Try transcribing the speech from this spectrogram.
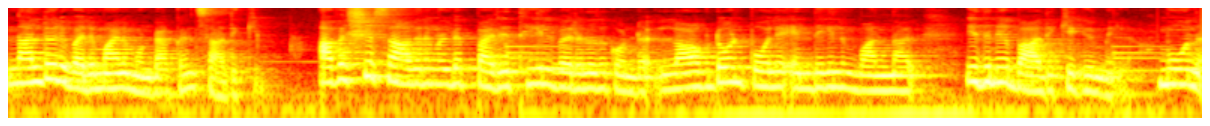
നല്ലൊരു വരുമാനം ഉണ്ടാക്കാൻ സാധിക്കും. അവശ്യ സാധനങ്ങളുടെ പരിധിയിൽ വരുന്നത് കൊണ്ട് ലോക്ക്ഡൗൺ പോലെ എന്തെങ്കിലും വന്നാൽ ഇതിനെ ബാധിക്കുകയുമില്ല. മൂന്ന്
